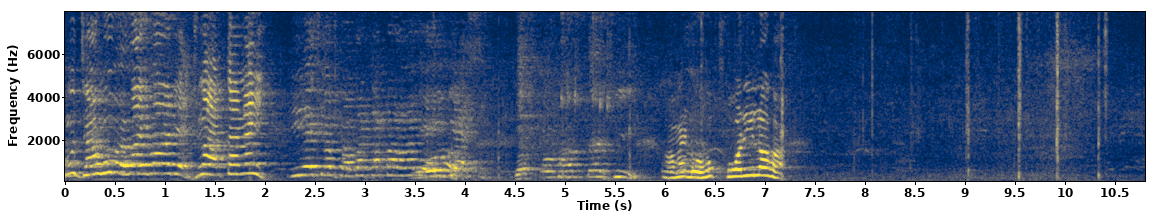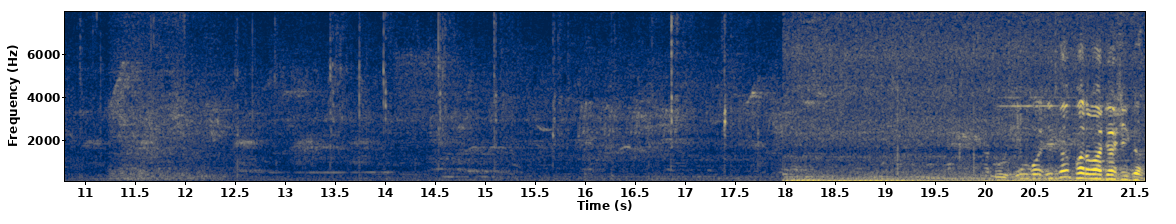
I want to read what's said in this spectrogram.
હું જાઉં હવે રહેજો આવતા નહીં એ જો બાબા ટાપા આવે બેસી ગયા છે. ગપ્પો મારતા છીએ. અમે ડોહો ફોડી લો હા બોશી ફરવા જશે ઘર?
